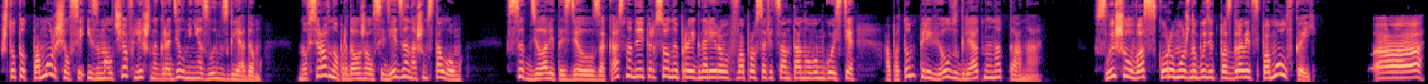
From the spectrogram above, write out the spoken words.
что тот поморщился и, замолчав, лишь наградил меня злым взглядом. Но все равно продолжал сидеть за нашим столом. Сет деловито сделал заказ на две персоны, проигнорировав вопрос официанта о новом госте, а потом перевел взгляд на Натана. «Слышал, вас скоро можно будет поздравить с помолвкой?» а, -а, -а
